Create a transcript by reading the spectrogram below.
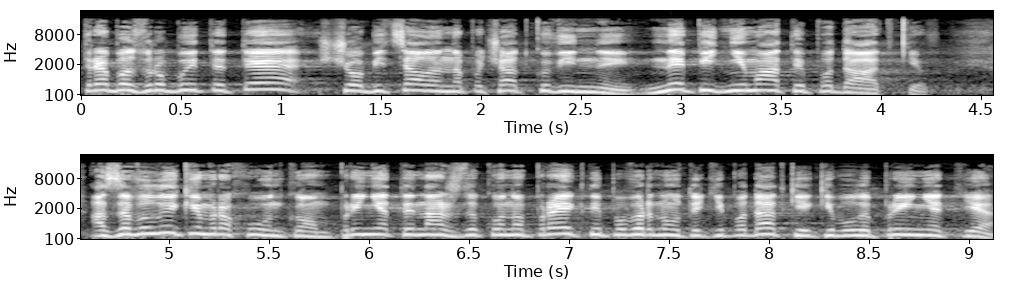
треба зробити те, що обіцяли на початку війни: не піднімати податків. А за великим рахунком прийняти наш законопроект і повернути ті податки, які були прийняті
